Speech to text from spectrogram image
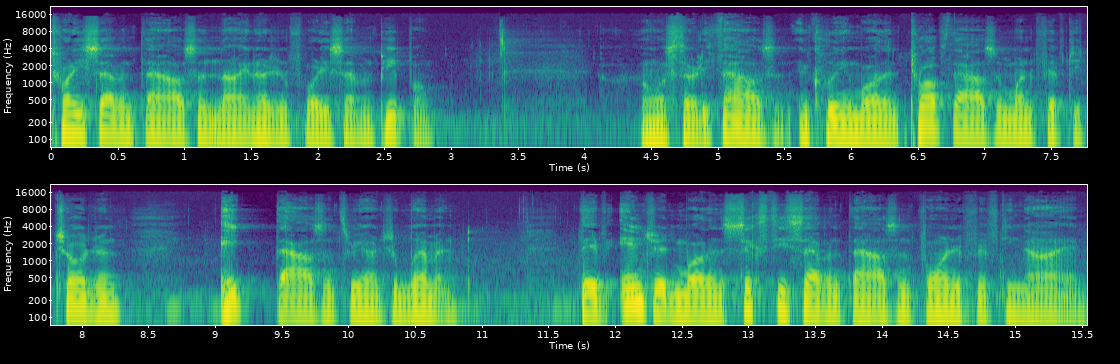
27,947 people, almost 30,000, including more than 12,150 children, 8,300 women. They've injured more than 67,459,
